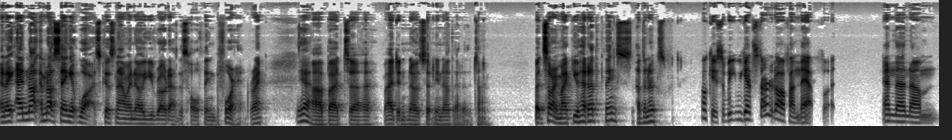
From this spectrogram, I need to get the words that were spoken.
And I, I'm not I'm not saying it was because now I know you wrote out this whole thing beforehand, right? Yeah. Uh, but uh, I didn't know certainly know that at the time. But sorry, Mike, you had other things, other notes. Okay, so we, we got started off on that foot. And then um,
